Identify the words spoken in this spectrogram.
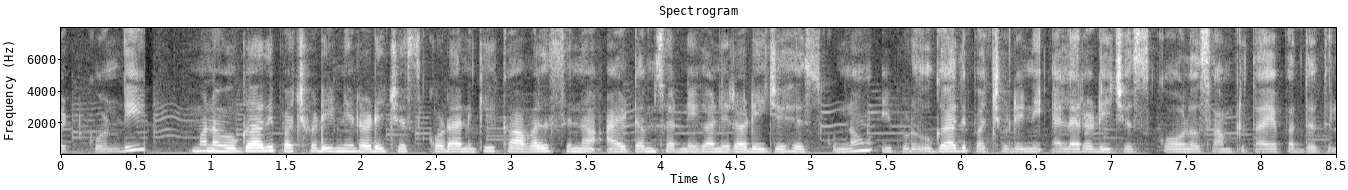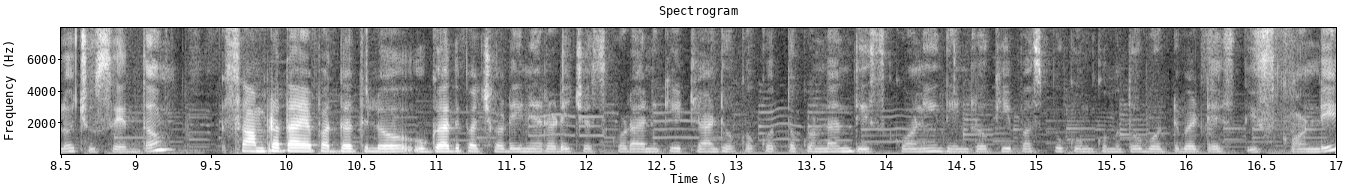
పెట్టుకోండి. మన ఉగాది పచ్చడిని రెడీ చేసుకోవడానికి కావలసిన ఐటమ్స్ అన్నీ కానీ రెడీ చేసేసుకున్నాం. ఇప్పుడు ఉగాది పచ్చడిని ఎలా రెడీ చేసుకోవాలో సాంప్రదాయ పద్ధతిలో చూసేద్దాం. సాంప్రదాయ పద్ధతిలో ఉగాది పచ్చడిని రెడీ చేసుకోవడానికి ఇట్లాంటి ఒక కొత్త కుండను తీసుకొని దీంట్లోకి పసుపు కుంకుమతో బొట్టు పెట్టేసి తీసుకోండి.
